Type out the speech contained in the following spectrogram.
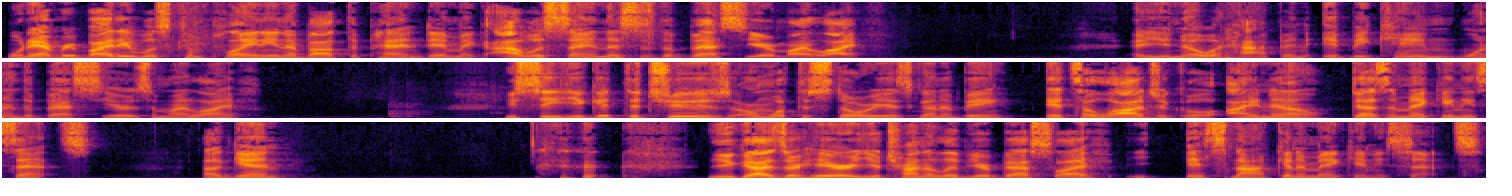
When everybody was complaining about the pandemic, I was saying this is the best year of my life. And you know what happened? It became one of the best years of my life. You see, you get to choose on what the story is going to be. It's illogical. I know. Doesn't make any sense. Again, you guys are here. You're trying to live your best life. It's not going to make any sense.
